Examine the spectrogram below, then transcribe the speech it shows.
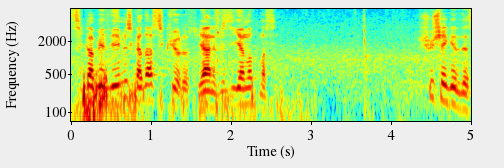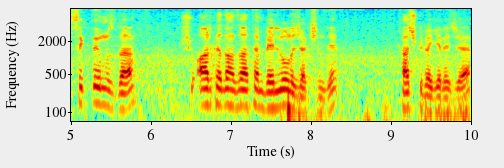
sıkabildiğimiz kadar sıkıyoruz. Yani bizi yanıltmasın. Şu şekilde sıktığımızda şu arkadan zaten belli olacak şimdi. Kaç kilo geleceği.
